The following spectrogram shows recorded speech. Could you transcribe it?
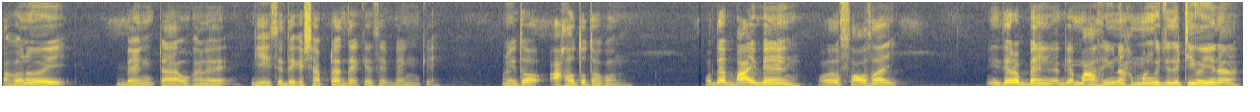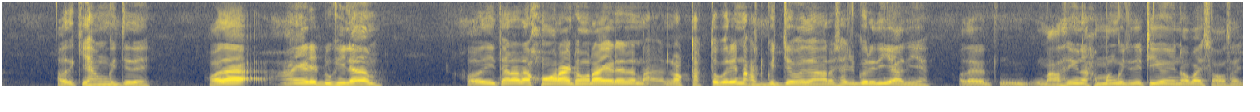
তখন ওই ব্যাংকটা ওখানে গিয়েছে, দেখে সাপটা দেখেছে ব্যাংকে। উনি তো আহত তখন। ওদের বাই ব্যাং ও সসাই ইতার ব্যাং মাছ না হাম্মাং দে ঠিক হয়ে না ওদের কি হাম গুজে দে হদা আমি এটা ঢুকিলাম। হয় তারা হরাই টরাই এটা রক্তাক্ত করে নাচ গুজে হয়ে আর শেষ করে দিয়ে দিয়া ওদের মাছ না হাম্মাং দে ঠিক হয় না, ভাই সস সসাই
